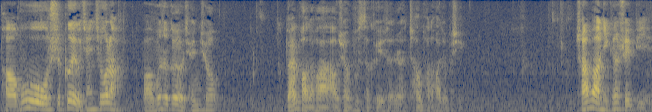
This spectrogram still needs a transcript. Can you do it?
跑步是各有千秋了。跑步是各有千秋，短跑的话 Ultra Boost 可以胜任，长跑的话就不行。长跑你跟谁比？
